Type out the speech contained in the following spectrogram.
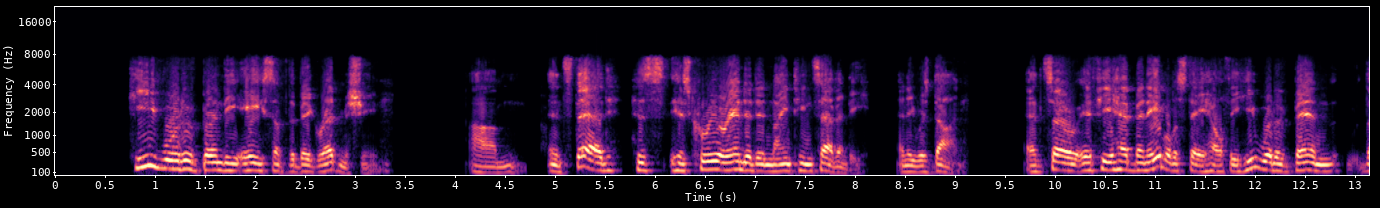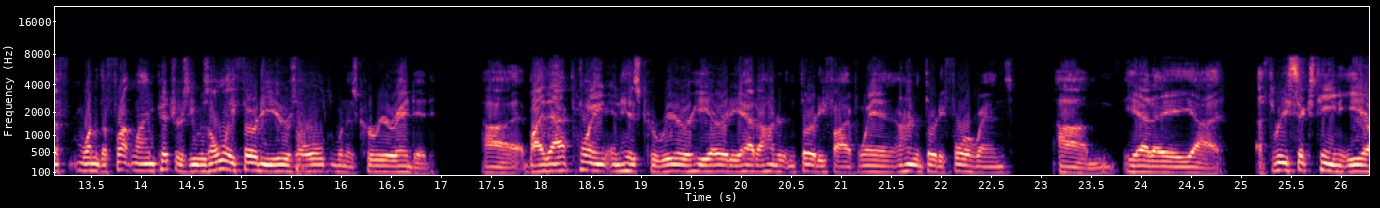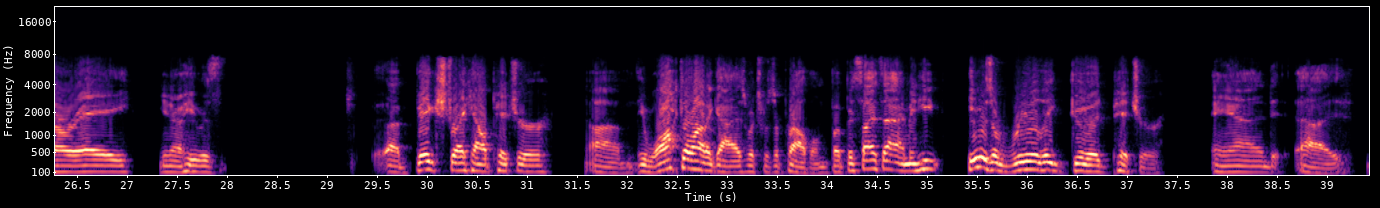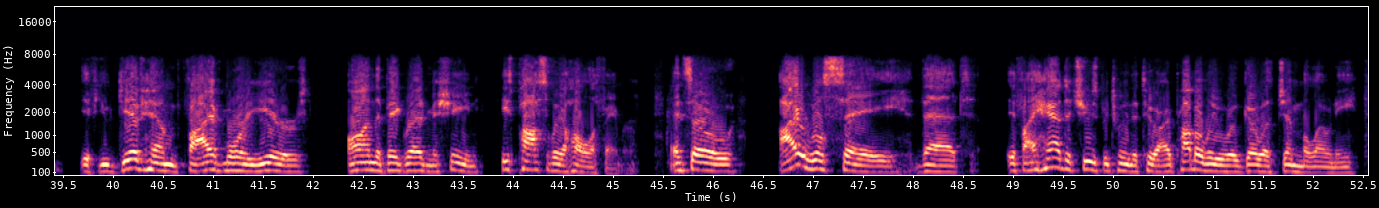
he would have been the ace of the Big Red Machine. Um, instead, his his career ended in 1970, and he was done. And so, if he had been able to stay healthy, he would have been the one of the frontline pitchers. He was only 30 years old when his career ended. Uh, by that point in his career, he already had 135 win, 134 wins. Um, he had a uh, a 316 ERA. You know, he was a big strikeout pitcher. Um, he walked a lot of guys, which was a problem. But besides that, I mean, he he was a really good pitcher. And uh, if you give him five more years on the Big Red Machine, he's possibly a Hall of Famer. And so I will say that if I had to choose between the two, I probably would go with Jim Maloney,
